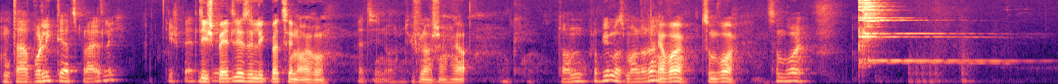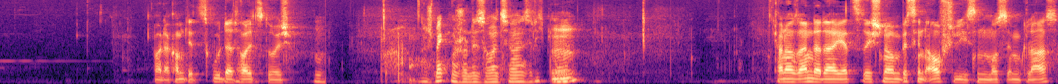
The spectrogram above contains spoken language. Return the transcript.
Und da, wo liegt der jetzt preislich? Die Spätlese? Die Spätlese liegt bei 10 Euro, Bei 10 Euro. die Flasche, ja. Okay. Dann probieren wir es mal, oder? Jawohl, zum Wohl. Zum Wohl. Aber da kommt jetzt gut das Holz durch. Da schmeckt man schon das Holz, ja. Das riecht Mhm. Kann auch sein, dass er jetzt sich noch ein bisschen aufschließen muss im Glas.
